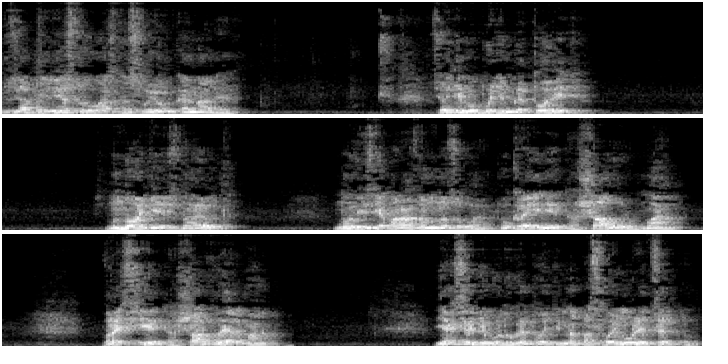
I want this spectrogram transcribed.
Друзья, приветствую вас на своем канале. Сегодня мы будем готовить, многие знают, но везде по-разному называют. В Украине это шаурма, в России это шаверма. Я сегодня буду готовить именно по своему рецепту.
